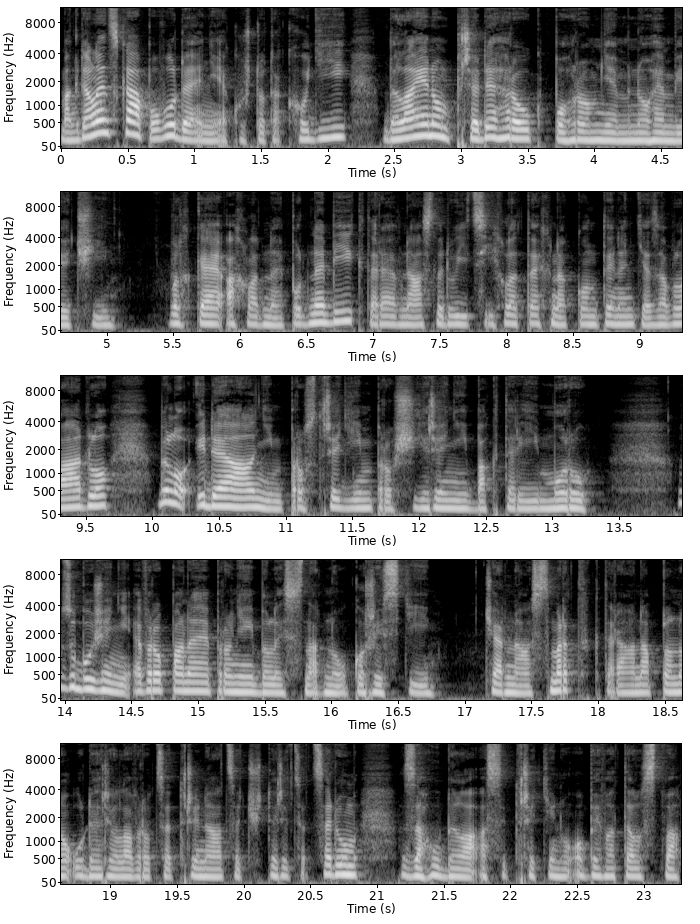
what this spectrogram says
Magdalenská povodeň, jak už to tak chodí, byla jenom předehrou k pohromě mnohem větší. Vlhké a chladné podnebí, které v následujících letech na kontinentě zavládlo, bylo ideálním prostředím pro šíření bakterií moru. Zubožení Evropané pro něj byly snadnou kořistí. Černá smrt, která naplno udeřila v roce 1347, zahubila asi třetinu obyvatelstva.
